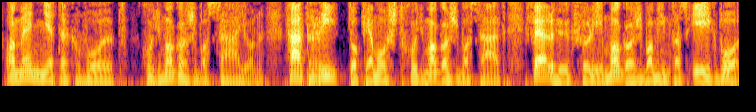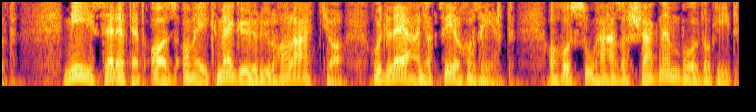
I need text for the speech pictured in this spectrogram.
a mennyetek volt, hogy magasba szálljon. Hát ríttok-e most, hogy magasba szállt, felhők fölé magasba, mint az égbolt? Mi szeretet az, amelyik megőrül, ha látja, hogy leány a célhoz ért. A hosszú házasság nem boldogít,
